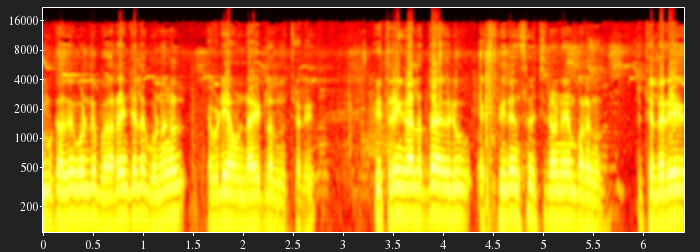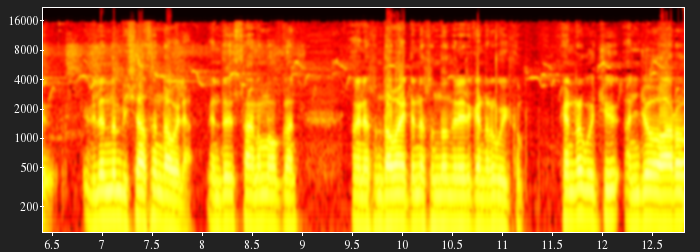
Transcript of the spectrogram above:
നമുക്ക് അതുകൊണ്ട് വേറെയും ചില ഗുണങ്ങൾ എവിടെയാണ് ഉണ്ടായിട്ടുള്ളതെന്ന് വെച്ചാൽ ഇത്രയും കാലത്തെ ഒരു എക്സ്പീരിയൻസ് വെച്ചിട്ടാണ് ഞാൻ പറയുന്നത്. ചിലർ ഇതിലൊന്നും വിശ്വാസം ഉണ്ടാവില്ല. എന്ത് സ്ഥാനം നോക്കാൻ അങ്ങനെ സ്വന്തമായിട്ട് തന്നെ സ്വന്തം നിലയിൽ കിണർ കുഴിക്കും. കിണർ കുഴിച്ച് അഞ്ചോ ആറോ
